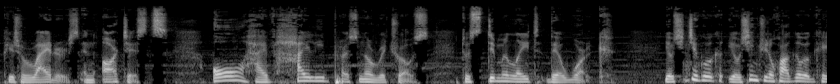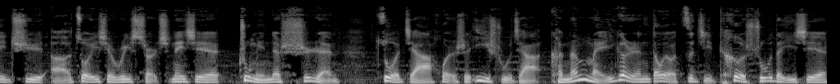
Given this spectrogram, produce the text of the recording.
比如说 writers and artists，all have highly personal rituals to stimulate their work. 有兴趣各位有兴趣的话，各位可以去呃做一些 research。那些着名的诗人、作家或者是艺术家，可能每一个人都有自己特殊的一些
